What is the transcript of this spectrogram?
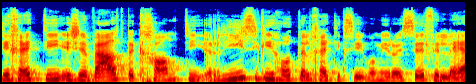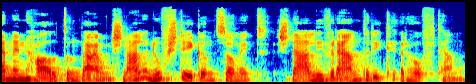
Die Kette ist eine weltbekannte, riesige Hotelkette gewesen, wo wir uns sehr viel Lerninhalt und auch einen schnellen Aufstieg und somit schnelle Veränderung erhofft haben.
